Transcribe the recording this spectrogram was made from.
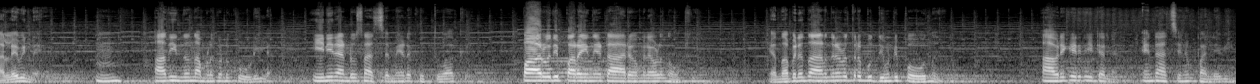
അല്ലേ പിന്നെ? ഉം. അത് ഇന്നും നമ്മളെ കൊണ്ട് കൂടില്ല ഇനി രണ്ടു ദിവസം അച്ഛമ്മയുടെ കുത്തുവാക്ക്. പാർവതി പറയുന്നിട്ട് ആരോമല അവളെ നോക്കി. എന്നാൽ പിന്നെ താരത്തിനോട് ഇത്ര ബുദ്ധിമുട്ടി പോകുന്നു? അവരെ കരുതിയിട്ടല്ല. എന്റെ അച്ഛനും പല്ലവിയും.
